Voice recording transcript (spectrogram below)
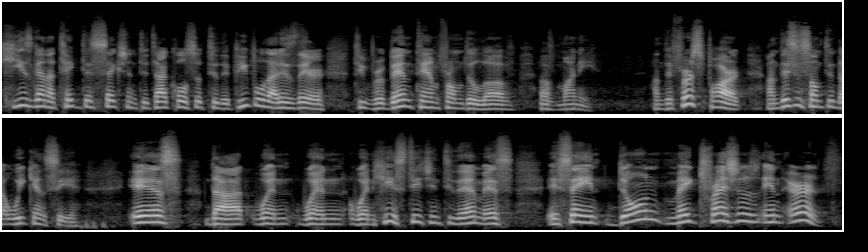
he's going to take this section to talk also to the people that is there to prevent them from the love of money. And the first part, and this is something that we can see, is that when when when he's teaching to them is is saying, don't make treasures in earth.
